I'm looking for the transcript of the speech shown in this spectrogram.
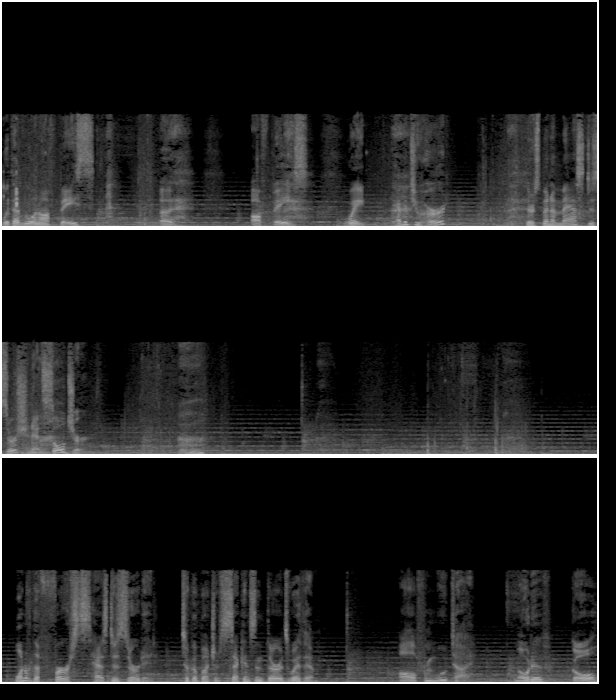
with everyone off base. Uh, off base? Wait, haven't you heard? There's been a mass desertion at Soldier. Huh? One of the firsts has deserted. Took a bunch of seconds and thirds with him. All from Wutai. Motive, goal,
